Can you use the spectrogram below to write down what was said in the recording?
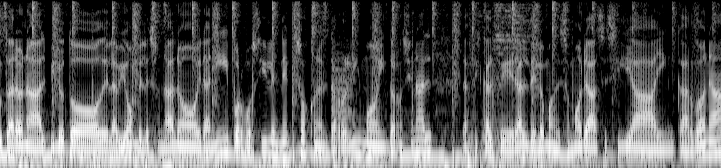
Imputaron al piloto del avión venezolano iraní por posibles nexos con el terrorismo internacional. La fiscal federal de Lomas de Zamora, Cecilia Incardona,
